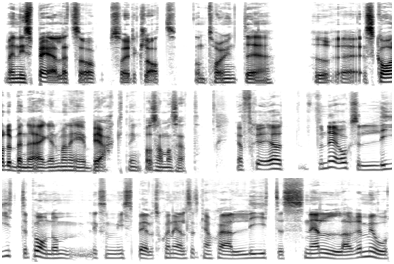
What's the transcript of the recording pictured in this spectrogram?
men i spelet så, så är det klart, de tar ju inte hur eh, skadebenägen man är i beaktning på samma sätt. Jag, jag funderar också lite på om de liksom i spelet generellt sett kanske är lite snällare mot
